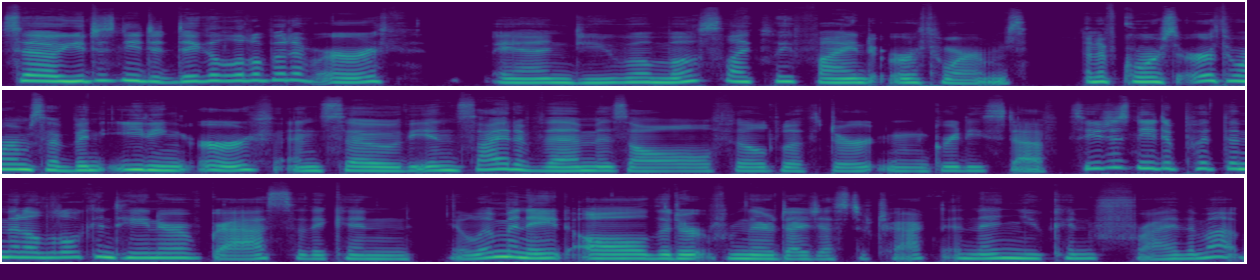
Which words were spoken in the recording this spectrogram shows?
So you just need to dig a little bit of earth and you will most likely find earthworms. And of course, earthworms have been eating earth, and so the inside of them is all filled with dirt and gritty stuff. So you just need to put them in a little container of grass so they can eliminate all the dirt from their digestive tract, and then you can fry them up.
